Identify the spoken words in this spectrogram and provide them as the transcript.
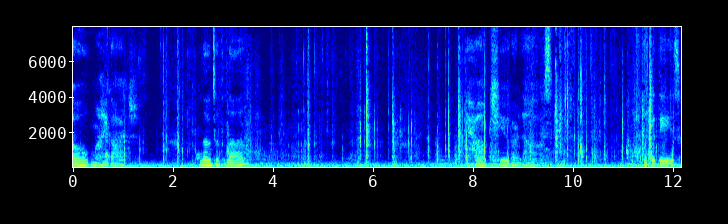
Oh my gosh. Loads of love. How cute are those? Look at these.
